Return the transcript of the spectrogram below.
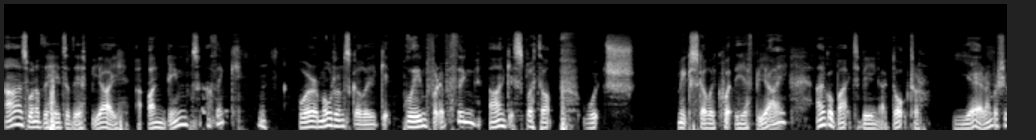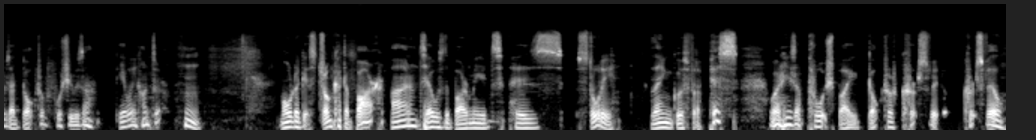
as one of the heads of the FBI, unnamed, I think, hmm, where Mulder and Scully get blamed for everything and get split up, which makes Scully quit the FBI and go back to being a doctor. Yeah, remember she was a doctor before she was an alien hunter? Hmm. Mulder gets drunk at a bar and tells the barmaid his story, then goes for a piss, where he's approached by Dr. Kurzweil,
